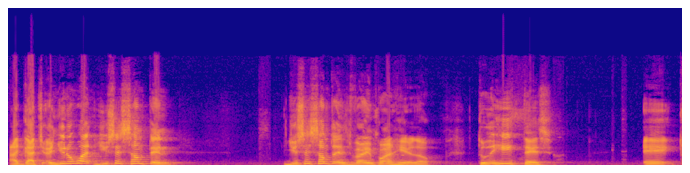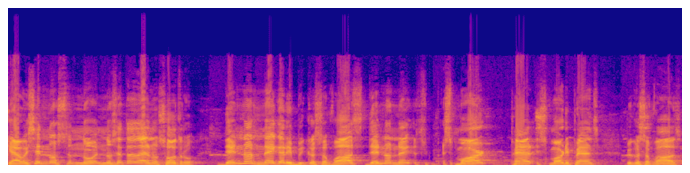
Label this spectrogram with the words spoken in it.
I got you. And you know what? You said something. You said something that's very important here, though. Tú dijiste eh, que a veces no, no, no se trata de nosotros. They're not negative because of us. They're not smart, smarty pants because of us.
